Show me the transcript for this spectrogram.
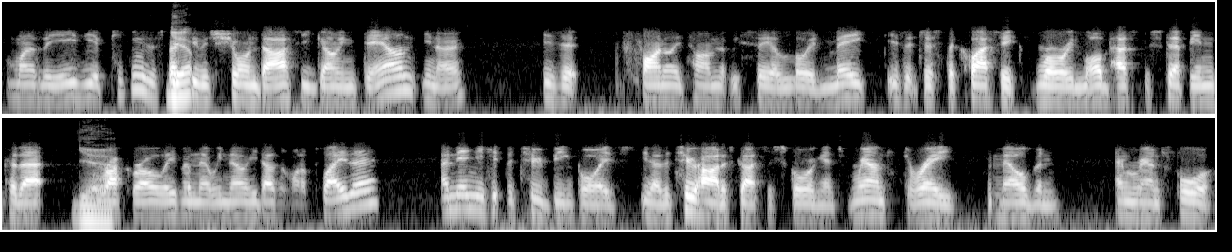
one of the easier pickings, especially Yep. with Sean Darcy going down. You know, is it finally time that we see a Lloyd Meek? Is it just the classic Rory Lobb has to step into that Yeah. ruck role, even though we know he doesn't want to play there? And then you hit the two big boys, you know, the two hardest guys to score against. Round three, Melbourne, and round four,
